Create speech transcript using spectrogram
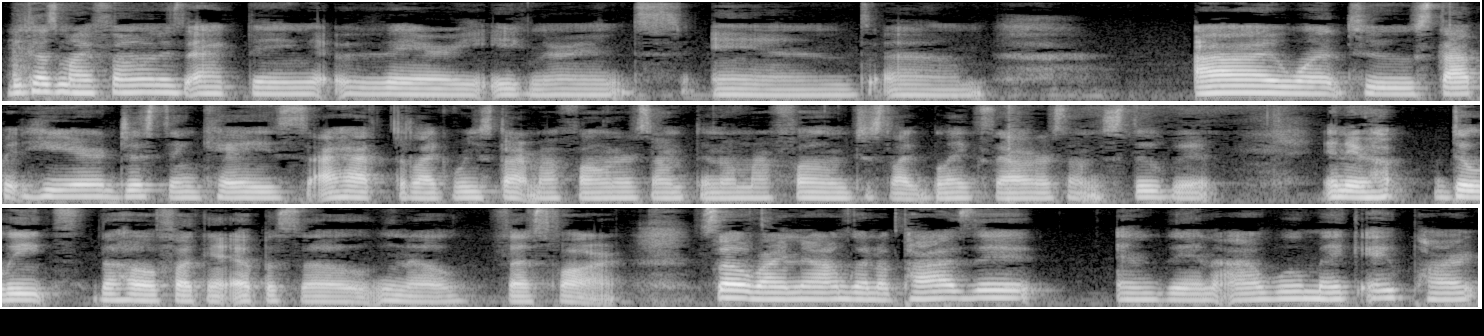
because my phone is acting very ignorant and um, I want to stop it here just in case I have to like restart my phone or something or my phone just like blanks out or something stupid and it deletes the whole fucking episode, you know, thus far. So right now I'm going to pause it and then I will make a part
